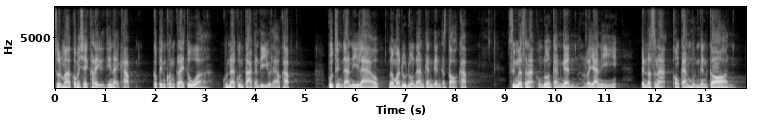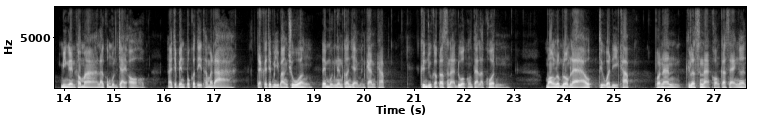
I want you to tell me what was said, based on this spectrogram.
ส่วนมากก็ไม่ใช่ใครอื่นที่ไหนครับ ก็เป็นคนใกล้ตัว คุณหน้าคุณตากันดีอยู่แล้วครับ พูดถึงด้านนี้แล้วเรามาดูดวงด้านการเงินกันต่อครับ ซึ่งลักษณะของดวงการเงินระยะนี้ เป็นลักษณะของการหมุนเงินก้อน มีเงินเข้ามาแล้วก็หมุนจ่ายออก อาจจะเป็นปกติธรรมดา แต่ก็จะมีบางช่วงได้หมุนเงินก้อนใหญ่เหมือนกันครับ ขึ้นอยู่กับลักษณะดวงของแต่ละคน มองรวมๆแล้วถือว่าดีครับ เพราะนั่นคือลักษณะของกระแสเงิน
